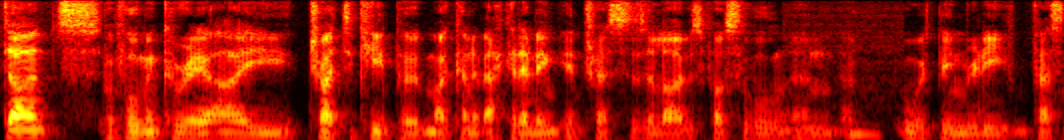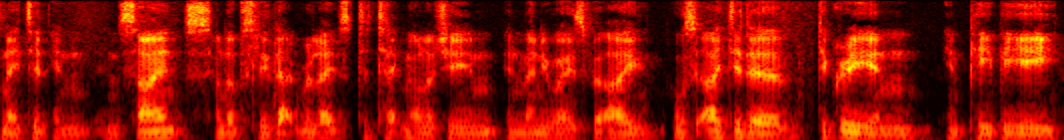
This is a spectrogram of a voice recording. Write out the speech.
dance performing career, I tried to keep uh, my kind of academic interests as alive as possible. And I've mm. always been really fascinated in, in science. And obviously that relates to technology in, in many ways. But I also I did a degree in, in PPE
